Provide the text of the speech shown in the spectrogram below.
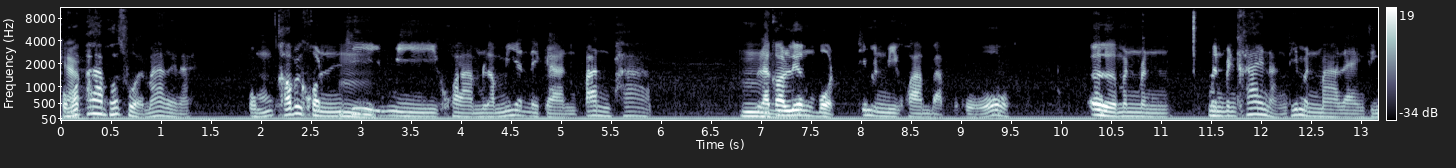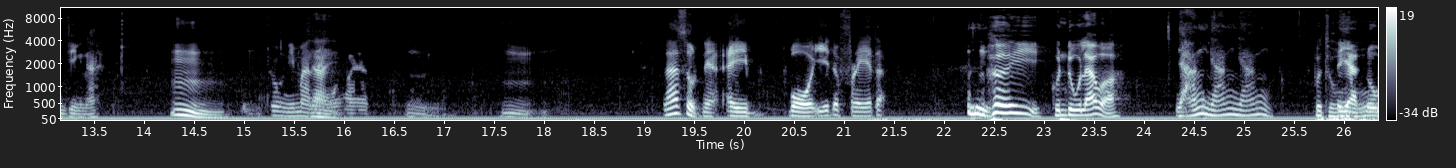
ผมว่าภาพเขาสวยมากเลยนะ ผมเขาเป็นคนที่มีความละเมียดในการปั้นภาพ อืมแล้วก็เรื่องบทที่มันมีความแบบโอ้โหเออ มันมันมันเป็นค่ายหนังที่มันมาแรงจริง ๆ นะ อืม ช่วงนี้มาแรงใช่ มากๆอืม อืมล่าสุดเนี่ย ไอ้โบอีทเฟรดอะเฮ้ย คุณดูแล้วเหรอยังยังยังปะโถแต่อยากดู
